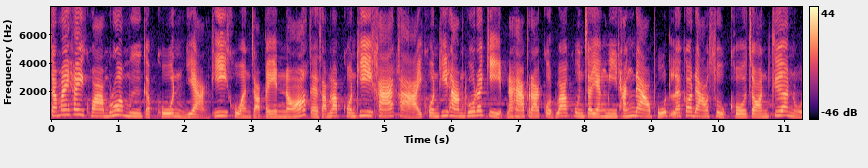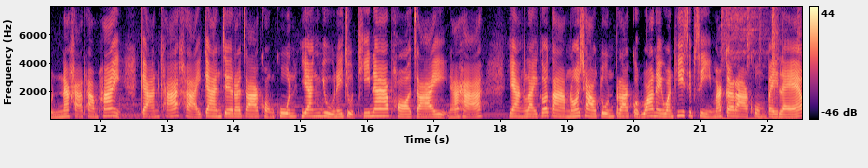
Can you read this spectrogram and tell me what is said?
จะไม่ให้ความร่วมมือกับคุณอย่างที่ควรจะเป็นเนาะแต่สำหรับคนที่ค้าขายคนที่ทำธุรกิจนะคะ ปรากฏว่าคุณจะยังมีทั้งดาวพุธ และก็ดาวศุกร์โคจรเกื้อหนุนนะคะทำให้การค้าขายการเจรจาของคุณยังอยู่ในจุดที่น่าพอใจนะคะ อย่างไรก็ตามเนาะชาวตุลปรากฏว่าในวันที่ 14 มกราคมไปแล้ว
